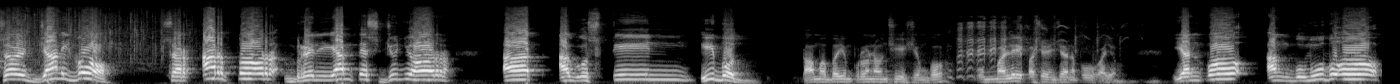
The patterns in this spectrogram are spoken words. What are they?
Sir Johnny Go, Sir Arthur Brillantes Jr. at Agustin Ibod. Tama ba yung pronunciation ko? Kung mali, pasensya na po kayo. Yan po ang bumubuo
